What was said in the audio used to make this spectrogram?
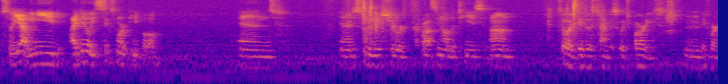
so yeah, we need ideally six more people. And, and I just wanna make sure we're crossing all the Ts. Um, So it gives us time to switch parties, mm, if we're,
